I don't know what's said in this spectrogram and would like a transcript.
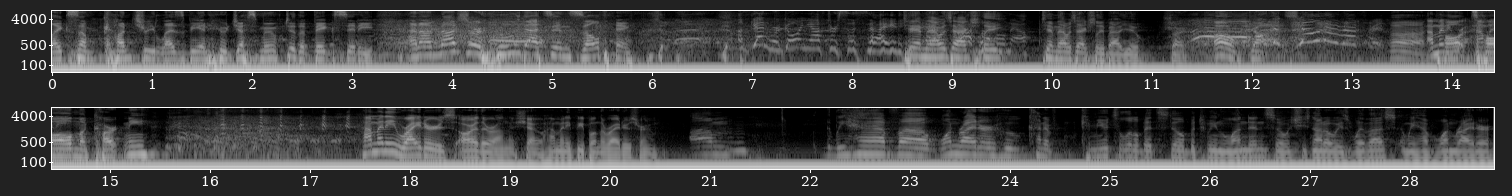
like some country lesbian who just moved to the big city and i'm not sure who that's insulting Again, we're going after society. Tim, that was actually. Tim. That was actually about you. Sorry. oh god uh, How many- tall, how tall mccartney How many writers are there on the show? How many people in the writers' room? Um, we have uh, one writer who kind of commutes a little bit still between London, so she's not always with us, and we have one writer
